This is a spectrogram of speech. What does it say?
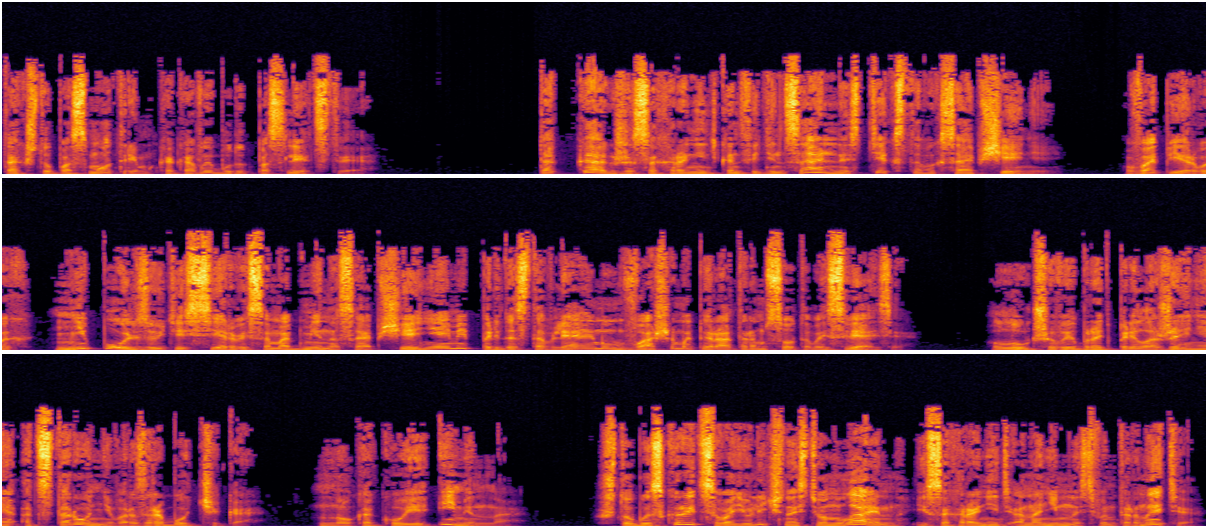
так что посмотрим, каковы будут последствия. Так как же сохранить конфиденциальность текстовых сообщений? Во-первых, не пользуйтесь сервисом обмена сообщениями, предоставляемым вашим оператором сотовой связи. Лучше выбрать приложение от стороннего разработчика. Но какое именно? Чтобы скрыть свою личность онлайн и сохранить анонимность в интернете,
